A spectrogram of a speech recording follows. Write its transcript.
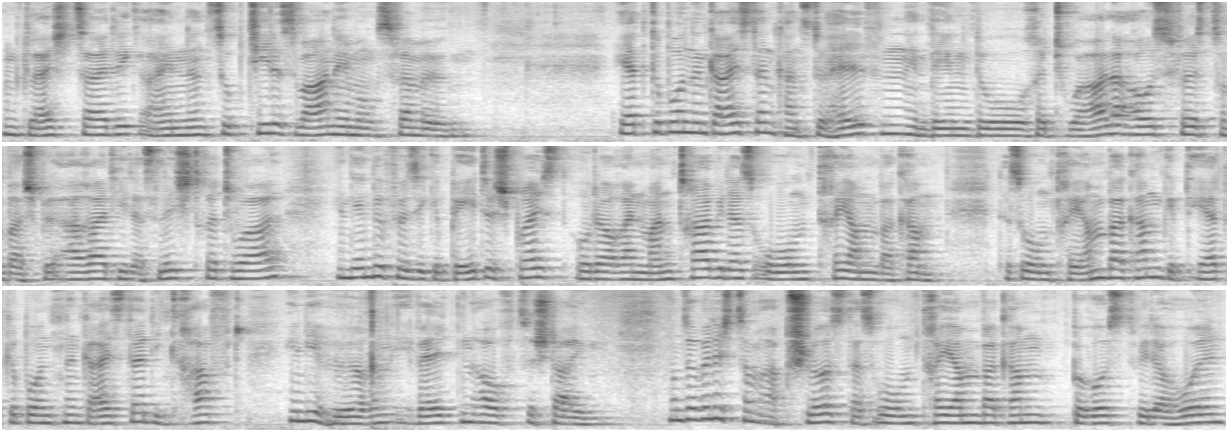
und gleichzeitig ein subtiles Wahrnehmungsvermögen. Erdgebundenen Geistern kannst du helfen, indem du Rituale ausführst, zum Beispiel Arati, das Lichtritual, indem du für sie Gebete sprichst oder auch ein Mantra wie das Om Triambakam. Das Om Triambakam gibt erdgebundenen Geister die Kraft, in die höheren Welten aufzusteigen. Und so will ich zum Abschluss das Om Triambakam bewusst wiederholen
